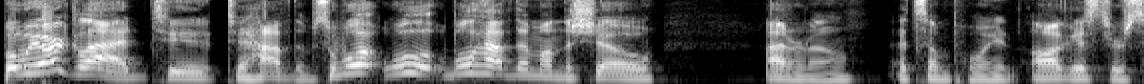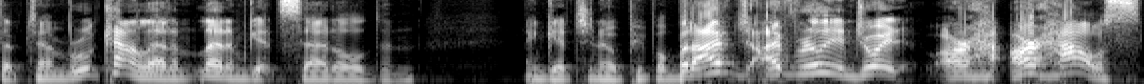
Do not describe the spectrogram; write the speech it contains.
But we are glad to to have them. So we'll we'll we'll have them on the show. I don't know at some point, August or September. We'll kind of let them let them get settled and and get to know people. But I've I've really enjoyed our our house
